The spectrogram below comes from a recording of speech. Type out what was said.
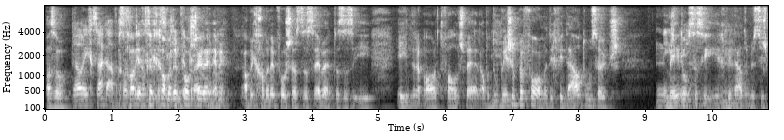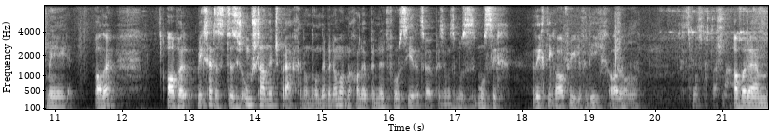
Also, Ja, ich sage einfach, das kann, also ich kann mir nicht vorstellen, eben, aber ich kann mir nicht vorstellen, dass das, eben, dass es in irgendeiner Art falsch wäre. Aber du bist ein Performer. Ich finde auch, du solltest Mehr mehr, draußen sein. Ich finde auch, du müsstest mehr, oder? Aber wie gesagt, das, das ist Umständen entsprechend. Und, und eben nochmal, man kann jemanden nicht forcieren zu etwas. Es muss, muss sich richtig anfühlen für dich, oder? Voll. Jetzt muss ich da schnell Aber ähm,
